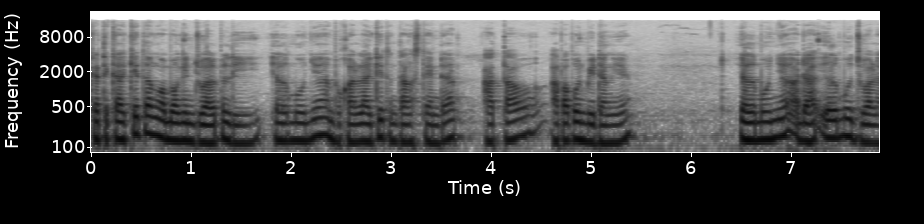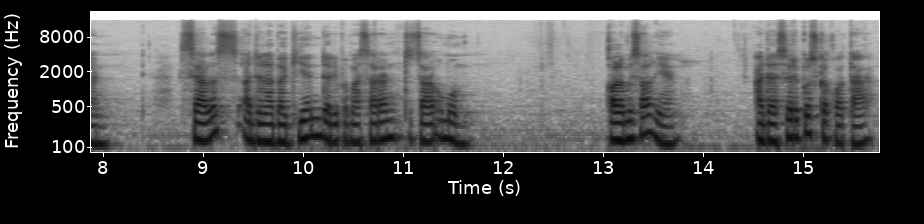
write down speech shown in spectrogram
Ketika kita ngomongin jual beli, ilmunya bukan lagi tentang stand up atau apa pun bidangnya. Ilmunya adalah ilmu jualan. Sales adalah bagian dari pemasaran secara umum. Kalau misalnya ada sirkus ke kota,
